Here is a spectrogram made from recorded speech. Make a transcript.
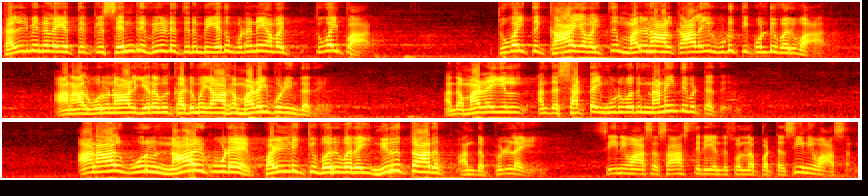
கல்வி நிலையத்திற்கு சென்று வீடு திரும்பியதும் உடனே அவர் துவைப்பார். துவைத்து காய வைத்து மறுநாள் காலையில் உடுத்தி கொண்டு வருவார். ஆனால் ஒரு நாள் இரவு கடுமையாக மழை பொழிந்தது. அந்த மழையில் அந்த சட்டை முழுவதும் நனைந்து விட்டது. ஆனால் ஒரு நாள் கூட பள்ளிக்கு வருவதை நிறுத்தாத அந்த பிள்ளை சீனிவாச சாஸ்திரி என்று சொல்லப்பட்ட சீனிவாசன்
